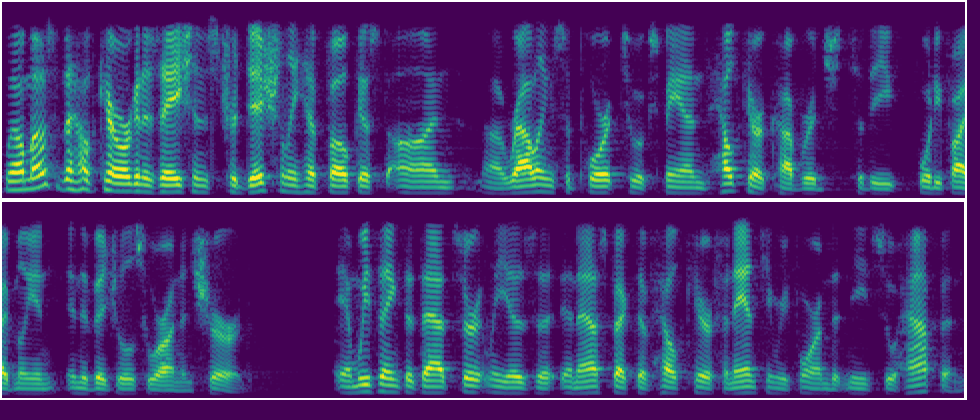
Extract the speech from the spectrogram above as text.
Well, most of the healthcare organizations traditionally have focused on uh, rallying support to expand healthcare coverage to the 45 million individuals who are uninsured. And we think that that certainly is a, an aspect of healthcare financing reform that needs to happen.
